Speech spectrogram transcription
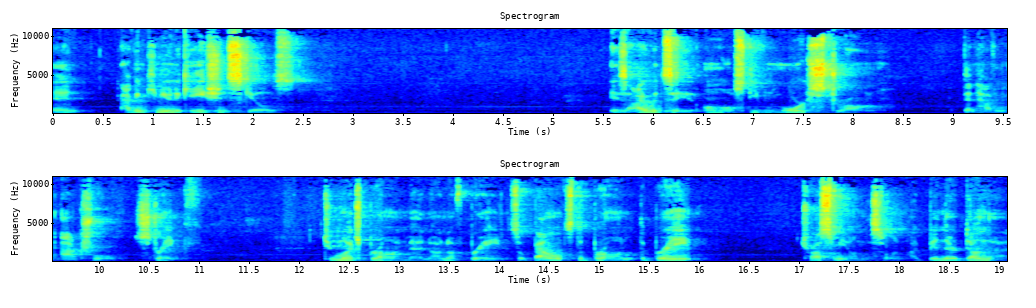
And having communication skills is, I would say, almost even more strong than having actual strength. Too much brawn, man, not enough brain. So balance the brawn with the brain. Trust me on this one. I've been there, done that.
